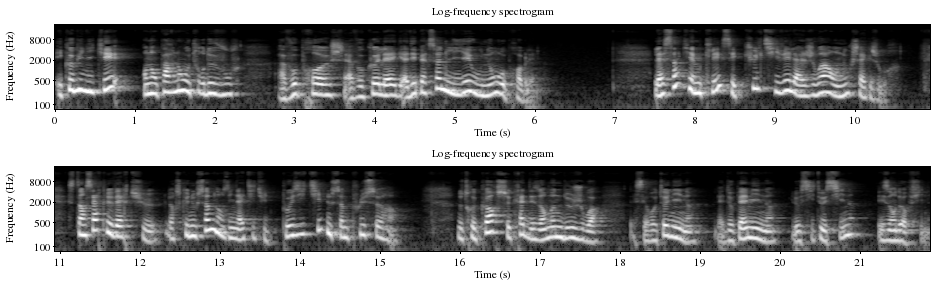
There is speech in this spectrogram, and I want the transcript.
Et communiquer en en parlant autour de vous, à vos proches, à vos collègues, à des personnes liées ou non au problème. La cinquième clé, c'est cultiver la joie en nous chaque jour. C'est un cercle vertueux. Lorsque nous sommes dans une attitude positive, nous sommes plus sereins. Notre corps secrète des hormones de joie, la sérotonine, la dopamine, l'ocytocine, les endorphines.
